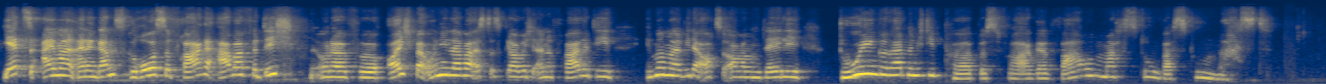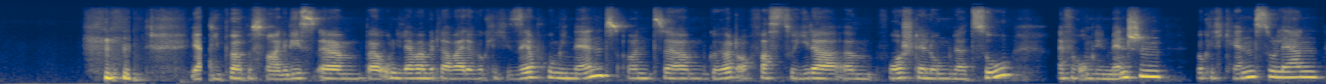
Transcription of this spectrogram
jetzt einmal eine ganz große Frage, aber für dich oder für euch bei Unilever ist das, glaube ich, eine Frage, die immer mal wieder auch zu eurem Daily Doing gehört, nämlich die Purpose-Frage. Warum machst du, was du machst? ja, die Purpose-Frage, die ist ähm, bei Unilever mittlerweile wirklich sehr prominent und ähm, gehört auch fast zu jeder ähm, Vorstellung dazu, einfach um den Menschen wirklich kennenzulernen.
